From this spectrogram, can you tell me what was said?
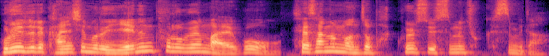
우리들의 관심으로 예능 프로그램 말고 세상을 먼저 바꿀 수 있으면 좋겠습니다.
